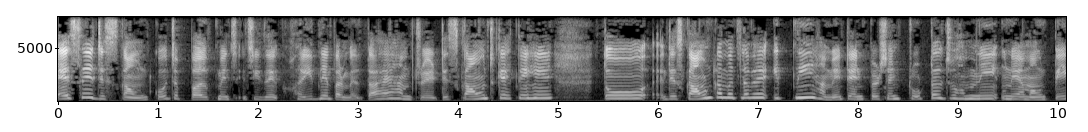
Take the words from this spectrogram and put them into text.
ऐसे डिस्काउंट को जब बल्क में चीज़ें खरीदने पर मिलता है, हम ट्रेड डिस्काउंट कहते हैं। तो डिस्काउंट का मतलब है इतनी हमें टेन परसेंट टोटल जो हमने उन्हें अमाउंट पे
